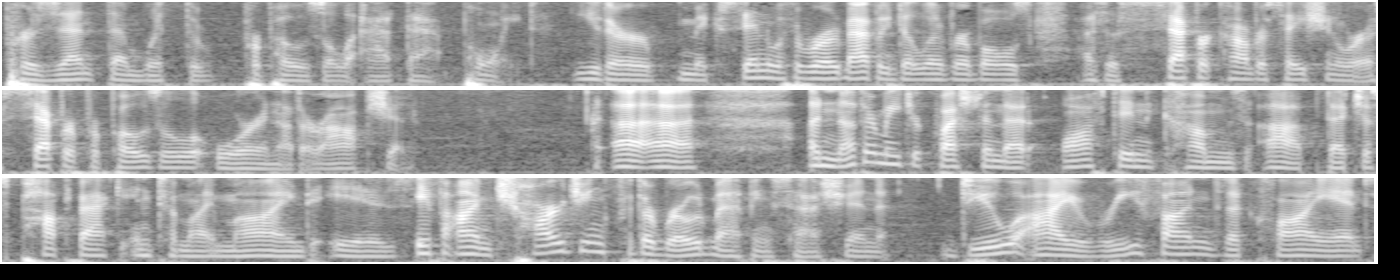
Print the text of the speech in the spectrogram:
present them with the proposal at that point either mixed in with the road mapping deliverables as a separate conversation or a separate proposal or another option. Uh, uh, another major question that often comes up that just popped back into my mind is if I'm charging for the road mapping session, do I refund the client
